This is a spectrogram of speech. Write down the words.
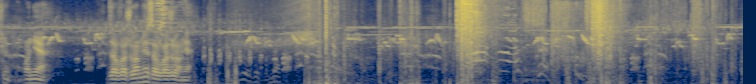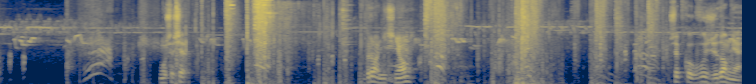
Się. O nie. Zauważyła mnie? Zauważyła mnie. Muszę się bronić nią. Szybko gwóździu do mnie.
